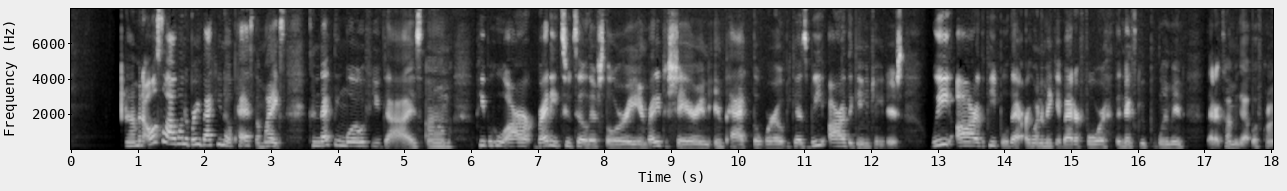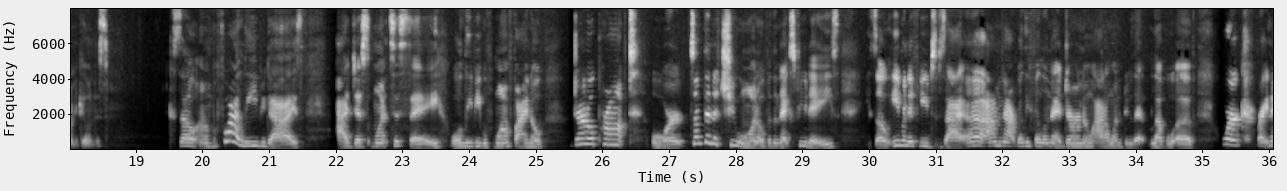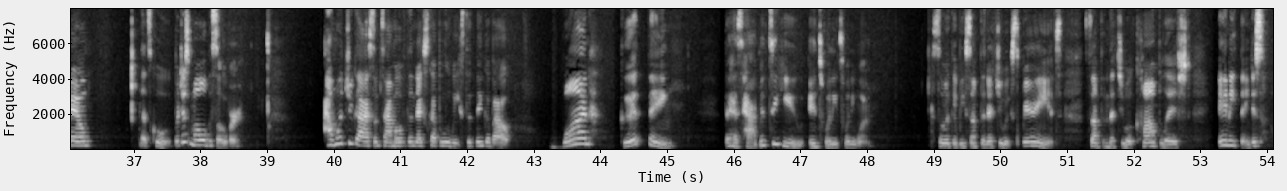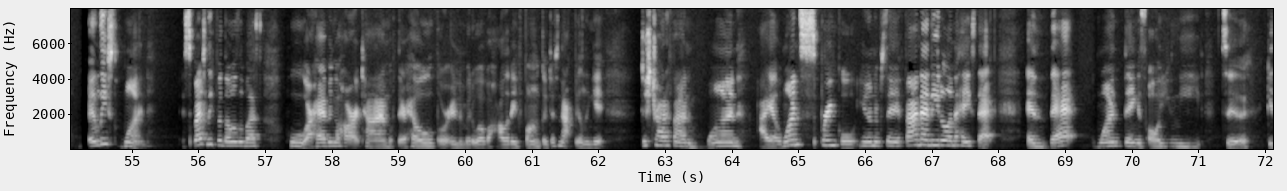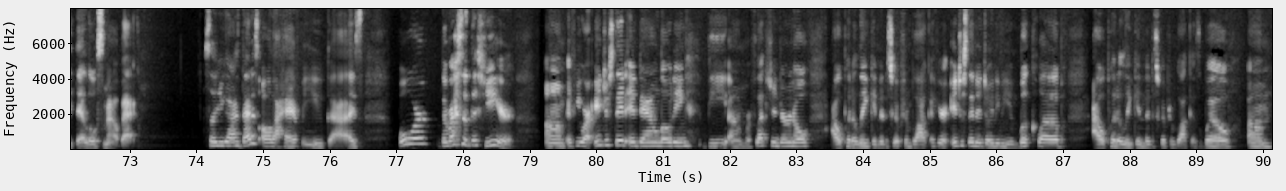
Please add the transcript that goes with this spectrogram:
Um, and also, I want to bring back, you know, past the mics, connecting more with you guys. Um, people who are ready to tell their story and ready to share and impact the world because we are the game changers. We are the people that are going to make it better for the next group of women that are coming up with chronic illness. So, um, before I leave you guys, I just want to say we'll leave you with one final journal prompt or something to chew on over the next few days. So, even if you decide, uh, I'm not really feeling that journal, I don't want to do that level of work right now, that's cool. But just mull this over. I want you guys sometime over the next couple of weeks to think about one good thing that has happened to you in 2021. So it could be something that you experienced, something that you accomplished, anything, just at least one, especially for those of us who are having a hard time with their health or in the middle of a holiday funk or just not feeling it. Just try to find one I had one sprinkle, you know what I'm saying? Find that needle in the haystack. And that one thing is all you need to get that little smile back. So, you guys, that is all I have for you guys for the rest of this year. Um, if you are interested in downloading the um, reflection journal, I'll put a link in the description block. If you're interested in joining me in book club, I'll put a link in the description block as well. Um,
